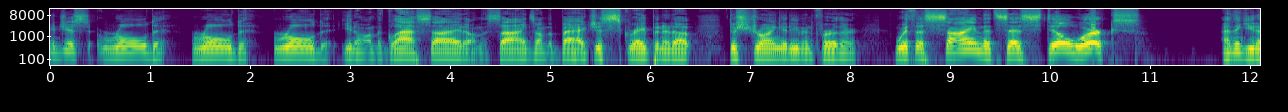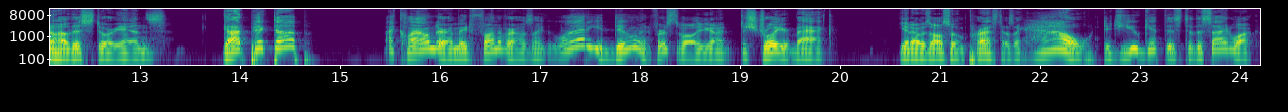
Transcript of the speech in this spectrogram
and just rolled it, rolled it, rolled it, you know, on the glass side, on the sides, on the back, just scraping it up, destroying it even further with a sign that says still works. I think you know how this story ends. Got picked up. I clowned her. I made fun of her. I was like, what are you doing? First of all, you're going to destroy your back. Yet I was also impressed. I was like, how did you get this to the sidewalk?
